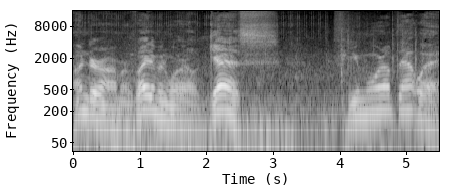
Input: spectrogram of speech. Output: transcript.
Under Armour, Vitamin World, Guess. A few more up that way.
